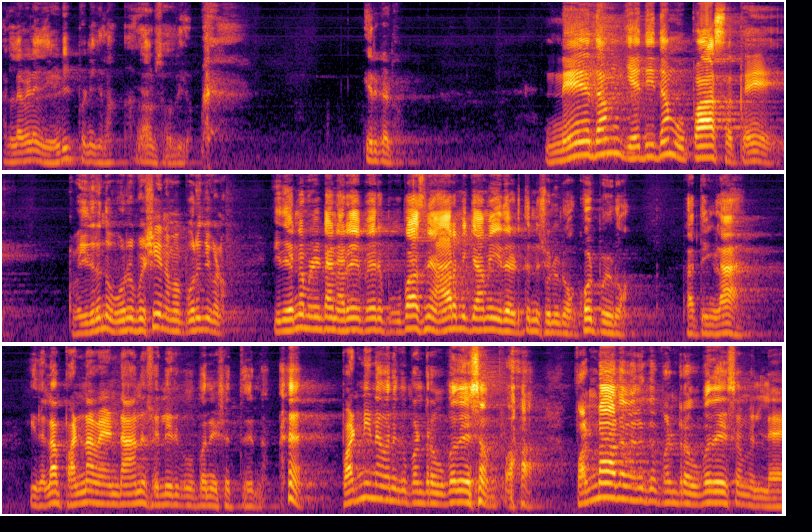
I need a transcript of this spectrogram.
நல்ல வேலை இதை எடிட் பண்ணிக்கலாம். அதுதான் ஒரு சௌரியம் இருக்கட்டும். நேதம் எதிதம் உபாசத்தே. அப்போ இதுலேருந்து ஒரு விஷயம் நம்ம புரிஞ்சுக்கணும். இது என்ன பண்ணிட்டா நிறைய பேர் உபாசனை ஆரம்பிக்காமல் இதை எடுத்துன்னு சொல்லிவிடுவோம் கோட் போயிடுவோம் பார்த்தீங்களா இதெல்லாம் பண்ண வேண்டான்னு சொல்லியிருக்கு உபநிஷத்துன்னு. பண்ணினவனுக்கு பண்ணுற உபதேசம்ப்பா. பண்ணாதவனுக்கு பண்ணுற உபதேசம் இல்லை.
